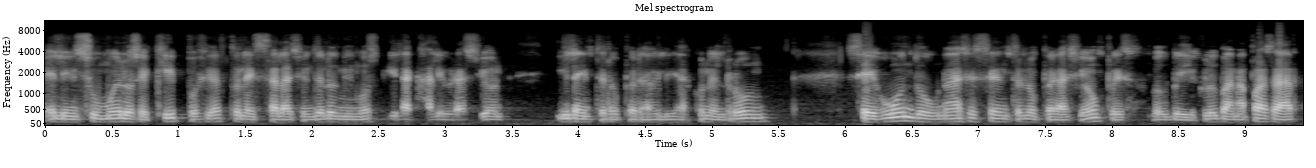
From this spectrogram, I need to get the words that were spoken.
el, insumo de los equipos, ¿cierto? La instalación de los mismos y la calibración y la interoperabilidad con el RUN. Segundo, una vez esté en operación, pues los vehículos van a pasar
